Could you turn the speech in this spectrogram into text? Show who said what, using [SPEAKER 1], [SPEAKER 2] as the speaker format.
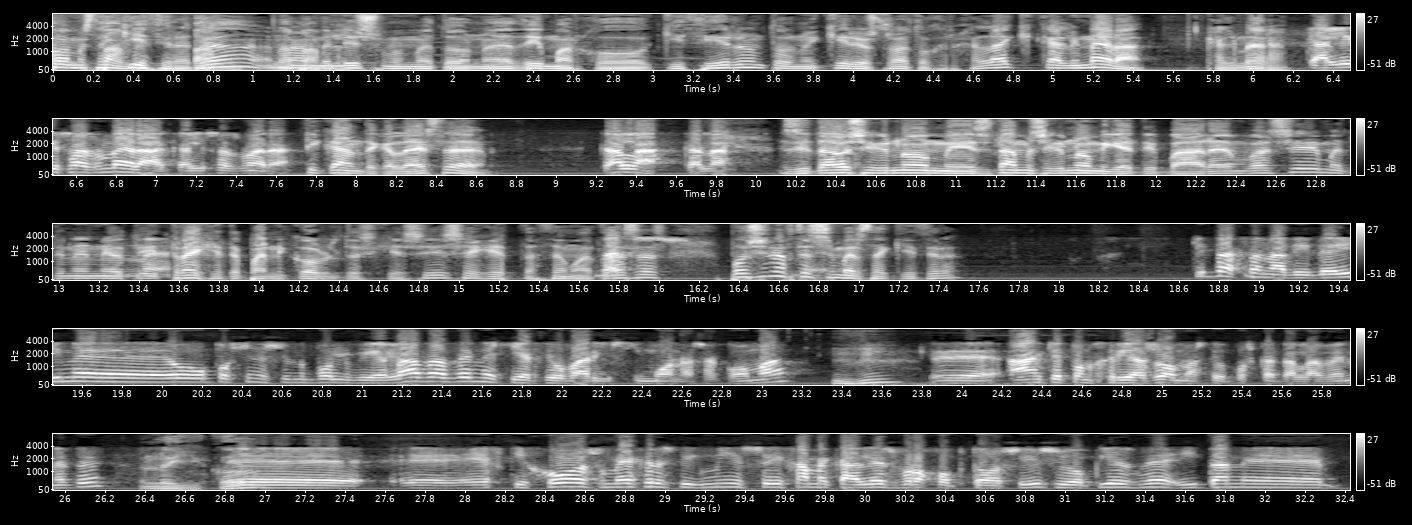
[SPEAKER 1] Πάμε, στα Κύθυρα να, να μιλήσουμε με τον ε, Δήμαρχο Κυθύρων, τον κύριο Στράτο Χαρχαλάκη. Καλημέρα.
[SPEAKER 2] Καλημέρα.
[SPEAKER 3] Καλή σας μέρα, καλή σας μέρα.
[SPEAKER 1] Τι κάνετε, καλά είστε;
[SPEAKER 3] Καλά, καλά.
[SPEAKER 1] Ζητάω συγγνώμη, ζητάμε συγγνώμη για την παρέμβαση, με την έννοια ότι ναι. τρέχετε πανικόβλητες κι εσείς, έχετε τα θέματά ναι. σας. Πώς είναι αυτές ναι. οι μέρες στα Κύθυρα;
[SPEAKER 3] Κοιτάξτε να δείτε, είναι όπως είναι στην υπόλοιπη Ελλάδα, δεν έχει έρθει ο βαρύς χειμώνας ε, αν και τον χρειαζόμαστε όπως καταλαβαίνετε.
[SPEAKER 1] Λογικό.
[SPEAKER 3] Ε, ε, ευτυχώς μέχρι στιγμής είχαμε καλές βροχοπτώσεις, οι οποίες ναι, ήταν, ε,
